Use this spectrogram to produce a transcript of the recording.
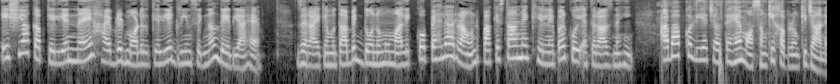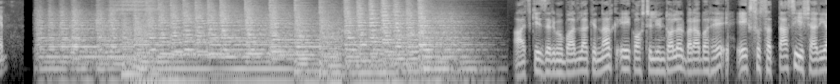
ایشیا کپ کے لیے نئے ہائیبرڈ ماڈل کے لیے گرین سگنل دے دیا ہے۔ ذرائع کے مطابق دونوں ممالک کو پہلا راؤنڈ پاکستان میں کھیلنے پر کوئی اعتراض نہیں۔ اب آپ کو لیے چلتے ہیں موسم کی خبروں کی جانب۔ آج کے زر مبادلہ کے نرخ ایک آسٹریلین ڈالر برابر ہے ایک سو ستاسی اشاریہ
